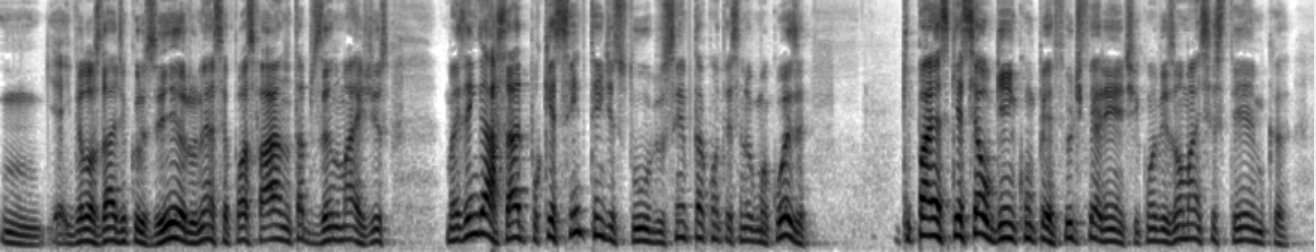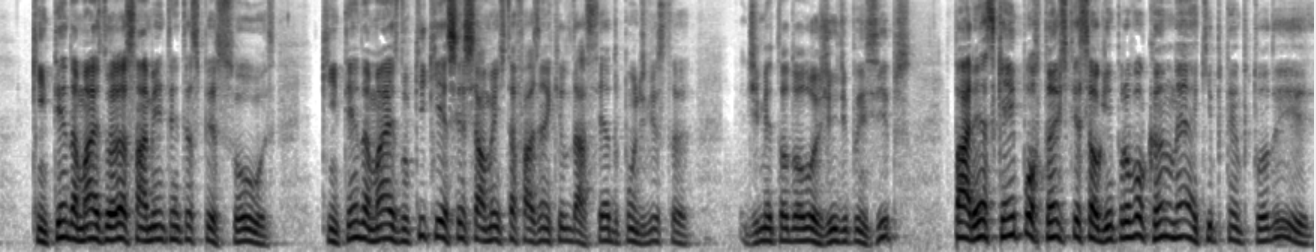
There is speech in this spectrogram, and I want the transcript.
em, em velocidade de cruzeiro, né? Você possa falar, ah, não está precisando mais disso. Mas é engraçado porque sempre tem distúrbio, sempre está acontecendo alguma coisa que parece que esse alguém com um perfil diferente, com uma visão mais sistêmica, que entenda mais do relacionamento entre as pessoas, que entenda mais do que, que essencialmente está fazendo aquilo dar certo do ponto de vista de metodologia de princípios, parece que é importante ter alguém provocando né, a equipe o tempo todo e.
